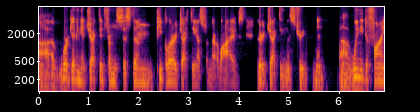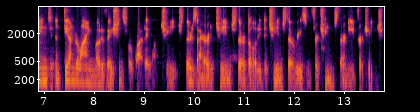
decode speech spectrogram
Uh, we're getting ejected from the system. People are ejecting us from their lives. They're ejecting this treatment. Uh, we need to find the underlying motivations for why they want to change, their desire to change, their ability to change, their reason for change, their need for change.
